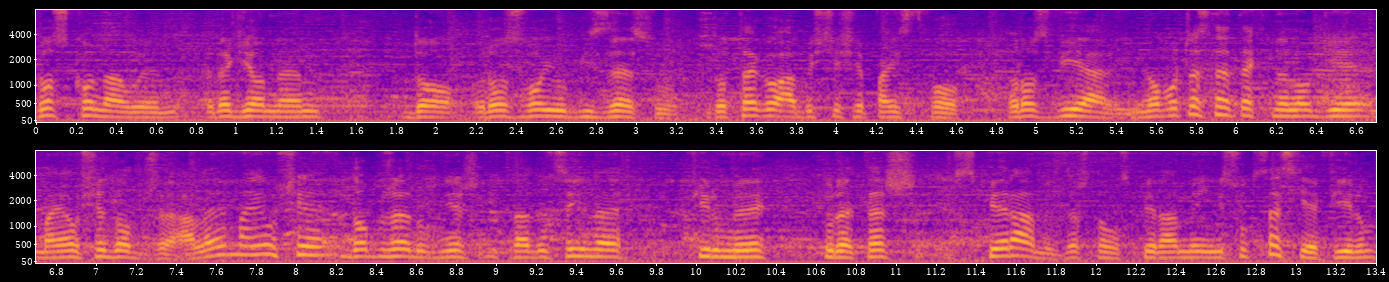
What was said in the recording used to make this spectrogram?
doskonałym regionem do rozwoju biznesu, do tego, abyście się Państwo rozwijali. Nowoczesne technologie mają się dobrze, ale mają się dobrze również i tradycyjne firmy, które też wspieramy. Zresztą wspieramy i sukcesję firm.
